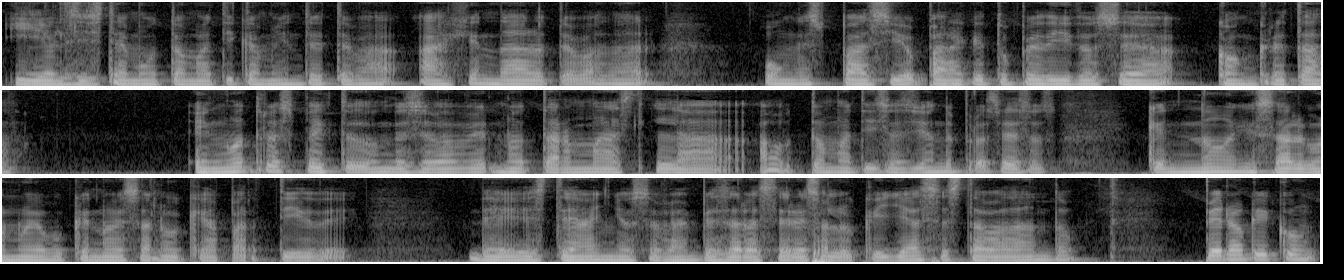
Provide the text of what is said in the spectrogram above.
y el sistema automáticamente te va a agendar o te va a dar un espacio para que tu pedido sea concretado. En otro aspecto donde se va a notar más la automatización de procesos, que no es algo nuevo, que no es algo que a partir de, de este año se va a empezar a hacer, es algo que ya se estaba dando, pero que con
